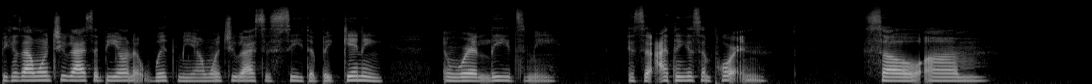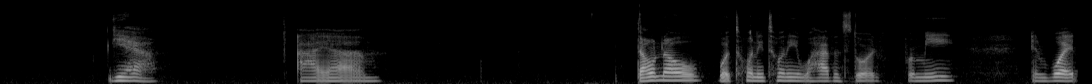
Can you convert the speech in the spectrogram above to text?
because I want you guys to be on it with me. I want you guys to see the beginning and where it leads me it's I think it's important. So um yeah. I um don't know what 2020 will have in store for me and what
